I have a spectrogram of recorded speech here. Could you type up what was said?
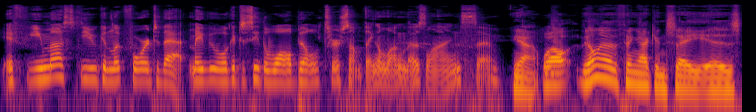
if you must, you can look forward to that. Maybe we'll get to see the wall built or something along those lines. So Yeah. Well, the only other thing I can say is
